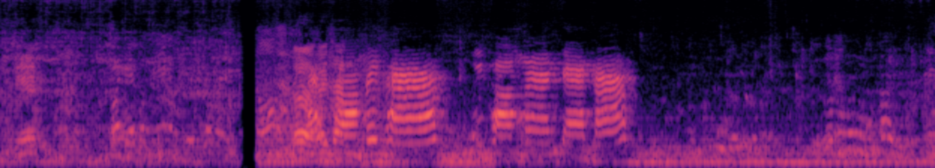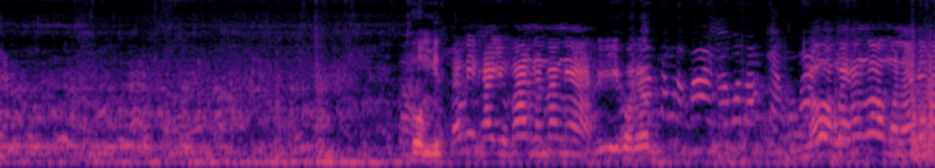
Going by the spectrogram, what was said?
โอเคเออให้ขท่าอนงด้วยครับมีของมาแจกครับท่วมมิดแล้วมีใครอยู่บ้านกันบ้างเนี่ยมีกี่คนครับ เขาออกไปข้างนอกหมดแล้วใช่ไหม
